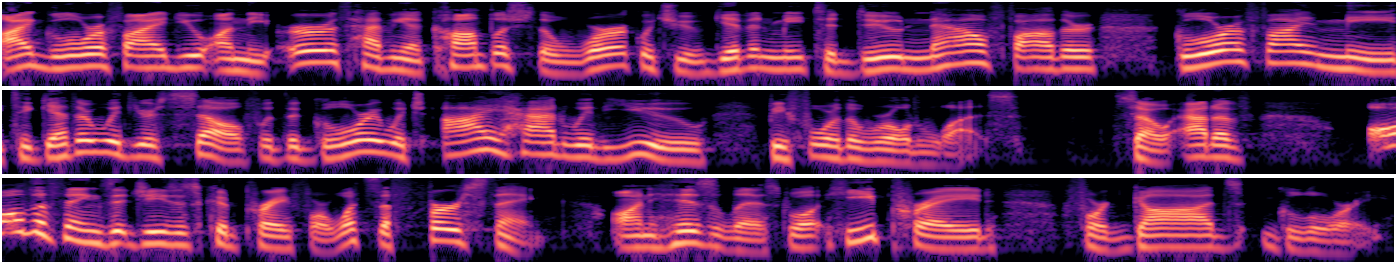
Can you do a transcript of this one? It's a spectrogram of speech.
I glorified you on the earth, having accomplished the work which you have given me to do. Now, Father, glorify me together with yourself with the glory which I had with you before the world was. So, out of all the things that Jesus could pray for, what's the first thing on his list? Well, he prayed for God's glory.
